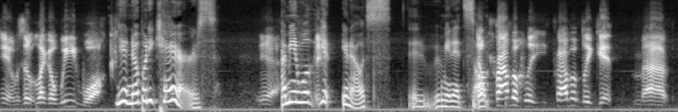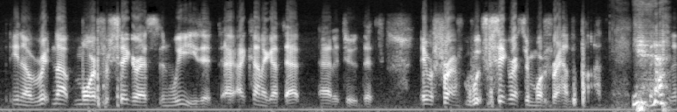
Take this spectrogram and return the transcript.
you know, it was a, like a weed walk. Yeah, nobody cares. Yeah. I mean, well, you, you know, it's. It, I mean, it's. They'll All, probably probably get, uh, you know, written up more for cigarettes than weed. It, I, I kind of got that attitude that they were fr- cigarettes are more frowned upon yeah. than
